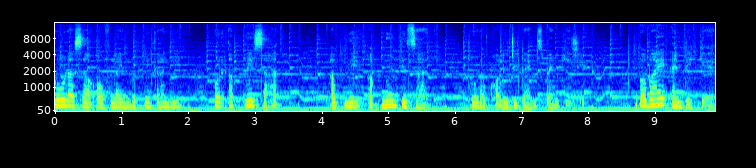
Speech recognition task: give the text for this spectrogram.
थोड़ा सा ऑफलाइन वक्त निकालिए और अपने साथ, अपने अपनों के साथ थोड़ा क्वालिटी टाइम स्पेंड कीजिए। Bye and take care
